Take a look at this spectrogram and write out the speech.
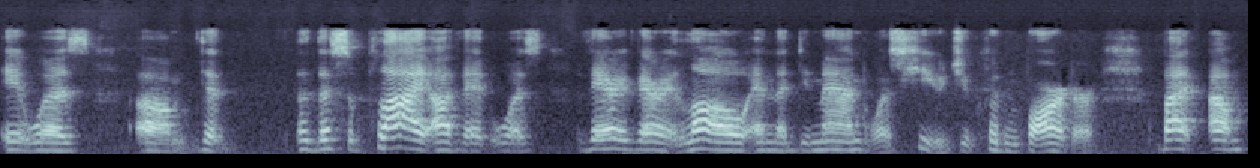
it was um, the the supply of it was very, very low and the demand was huge. You couldn't barter. But um,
